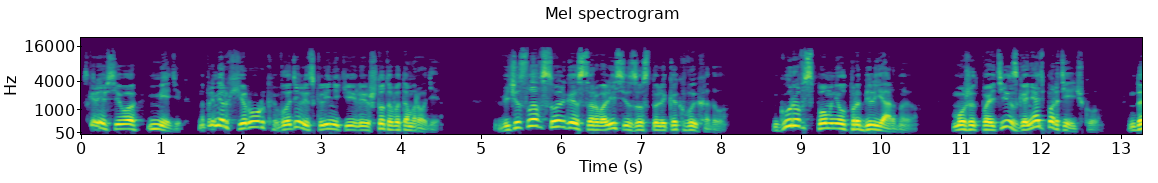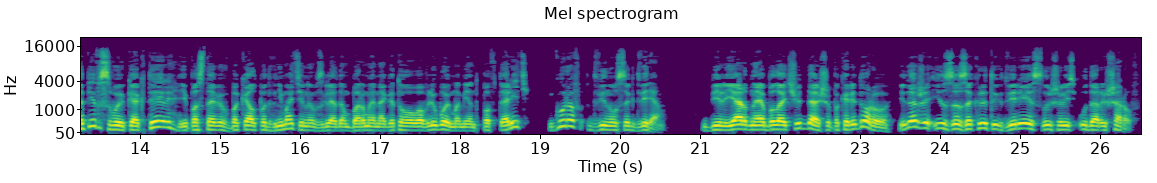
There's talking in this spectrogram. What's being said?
Скорее всего, медик, например, хирург, владелец клиники или что-то в этом роде. Вячеслав с Ольгой сорвались из-за столика к выходу. Гуров вспомнил про бильярдную. Может пойти сгонять партеечку? Допив свой коктейль и поставив бокал под внимательным взглядом бармена, готового в любой момент повторить, Гуров двинулся к дверям. Бильярдная была чуть дальше по коридору, и даже из-за закрытых дверей слышались удары шаров.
